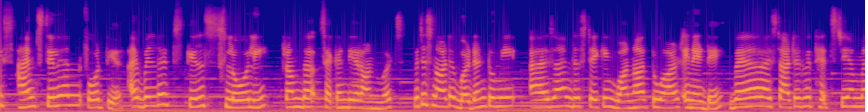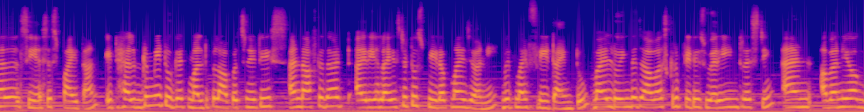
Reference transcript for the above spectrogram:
is I am still in fourth year. I built that skills slowly from the second year onwards, which is not a burden to me as I am just taking one or two hours in a day. Where I started with HTML, CSS, Python. It helped me to get multiple opportunities, and after that, I realized to speed up my journey with my free time too. While doing the JavaScript, it is very interesting, and when you are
